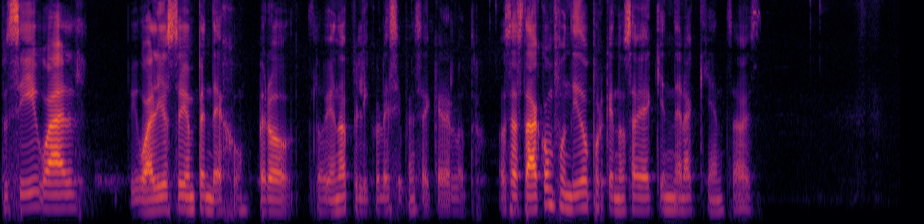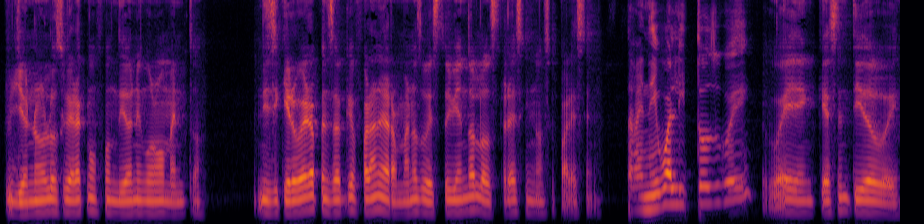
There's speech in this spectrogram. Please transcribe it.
Pues sí, igual. Igual yo estoy en pendejo, pero lo vi en una película y sí pensé que era el otro. O sea, estaba confundido porque no sabía quién era quién, ¿sabes? Yo no los hubiera confundido en ningún momento. Ni siquiera hubiera pensado que fueran hermanos, güey. Estoy viendo a los tres y no se parecen. Estaban igualitos, güey. Güey, ¿en qué sentido, güey?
